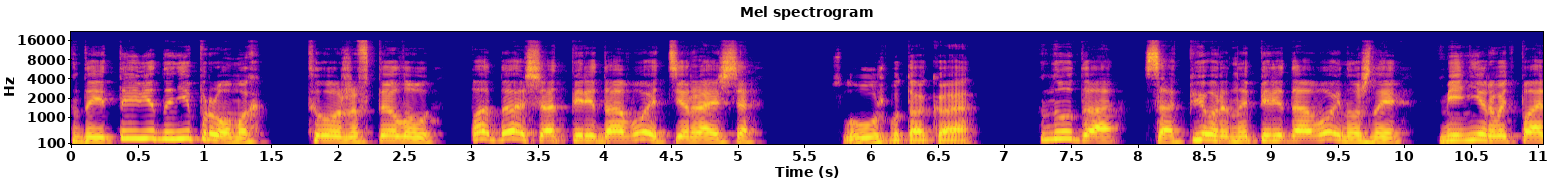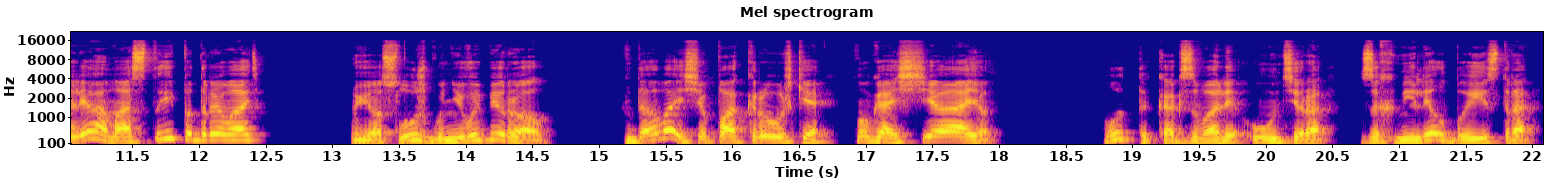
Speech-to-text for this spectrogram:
Да и ты, видно, не промах. Тоже в тылу. Подальше от передовой оттираешься. Служба такая. Ну да, саперы на передовой нужны. Минировать поля, мосты подрывать. Я службу не выбирал. Давай еще по кружке, угощаю. Вот так как звали Унтера, захмелел быстро.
